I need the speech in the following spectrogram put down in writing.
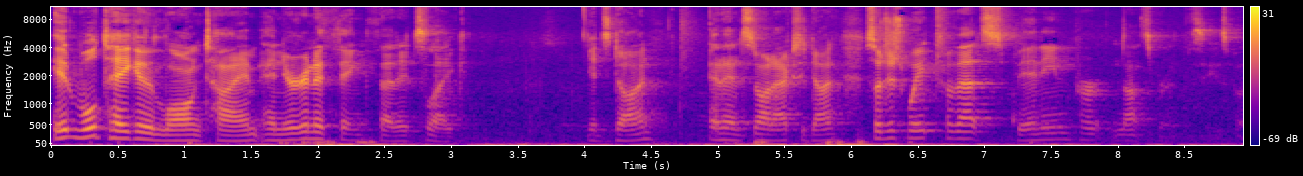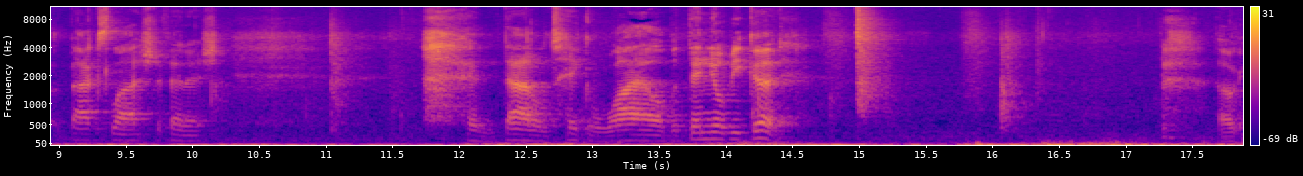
It will take a long time, and you're going to think that it's like, it's done, and then it's not actually done. So just wait for that spinning, per, not parentheses, but backslash to finish. And that'll take a while, but then you'll be good. Okay.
